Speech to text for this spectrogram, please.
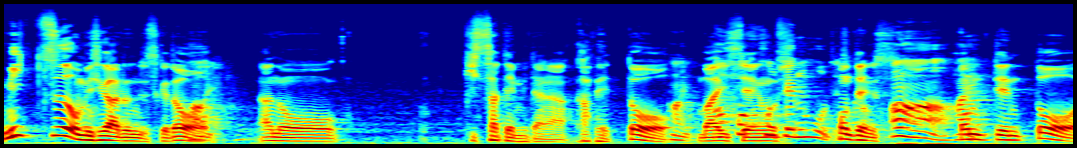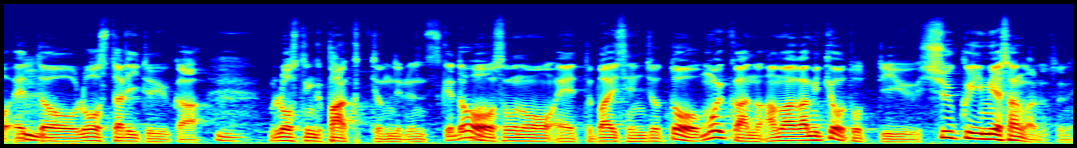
ー、3つお店があるんですけど、はい。あのー喫茶店みたいなカフェとはい。焙煎を、あ本店ですか？本店と、えっとロースタリーというか、ロースティングパークって呼んでるんですけど、その、えっと、焙煎所ともう一個あの甘神京都っていうシュークリーム屋さんがあるんですよね。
